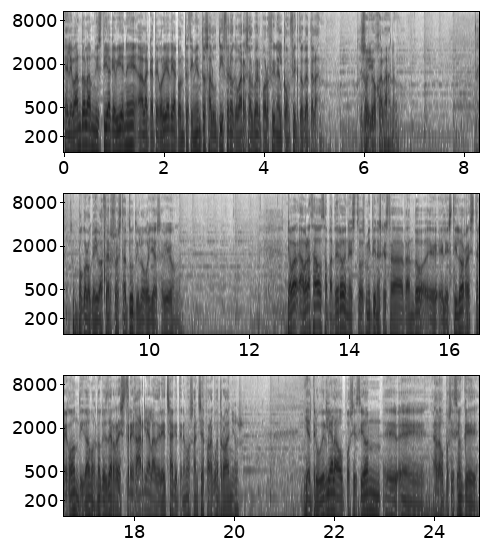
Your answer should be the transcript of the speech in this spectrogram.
elevando la amnistía que viene a la categoría de acontecimiento salutífero que va a resolver por fin el conflicto catalán. Pues hoy ojalá, ¿no? Es un poco lo que iba a hacer su estatuto y luego ya se vio. Ha abrazado Zapatero en estos mítines que está dando eh, el estilo restregón, digamos, ¿no? que es de restregarle a la derecha que tenemos Sánchez para cuatro años y atribuirle a la oposición, eh, eh, a la oposición que,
